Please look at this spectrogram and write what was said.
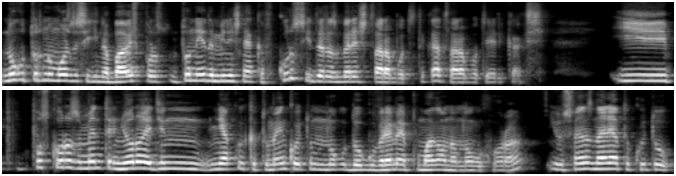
много трудно можеш да си ги набавиш, просто то не е да минеш някакъв курс и да разбереш това работи така, това работи или как си. И по-скоро за мен треньора е един някой като мен, който много дълго време е помагал на много хора и освен знанията, които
